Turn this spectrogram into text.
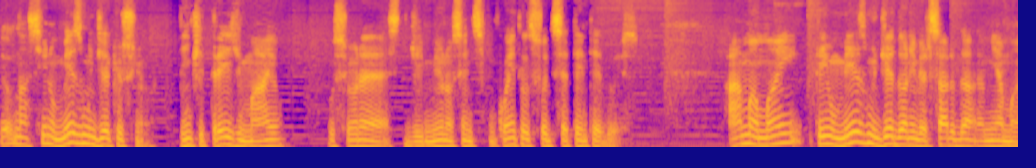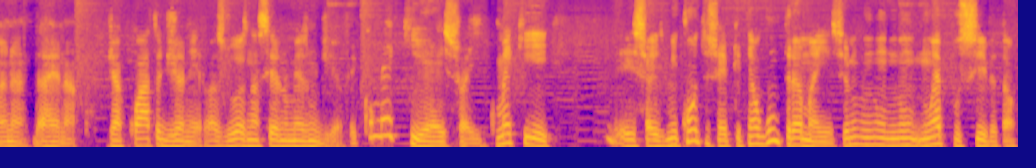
eu nasci no mesmo dia que o senhor, 23 de maio o senhor é de 1950, eu sou de 72. A mamãe tem o mesmo dia do aniversário da minha mana, da Renata, dia 4 de janeiro. As duas nasceram no mesmo dia. Eu falei, como é que é isso aí? Como é que isso aí? Me conta isso aí, porque tem algum trama aí, isso não, não, não é possível tal.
